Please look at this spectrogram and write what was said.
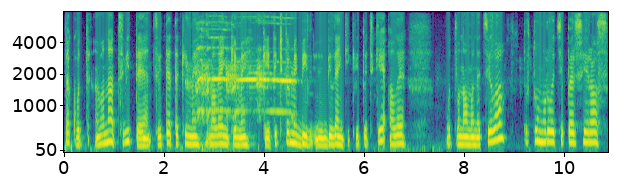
Так от, вона цвіте, цвіте такими маленькими китичками, біленькі квіточки, але от вона в мене ціла в тому році перший раз,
